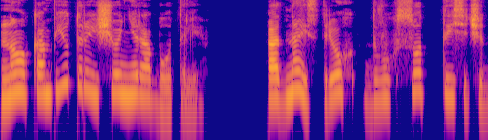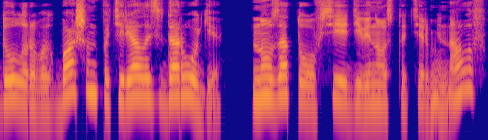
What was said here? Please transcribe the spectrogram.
Но компьютеры еще не работали. Одна из трех 200 тысяч долларовых башен потерялась в дороге, но зато все 90 терминалов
